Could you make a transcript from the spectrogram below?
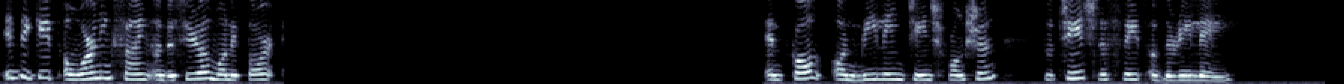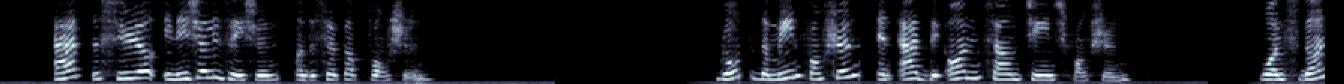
indicate a warning sign on the serial monitor and call on relay change function to change the state of the relay. Add the serial initialization on the setup function. Go to the main function and add the on sound change function. Once done,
